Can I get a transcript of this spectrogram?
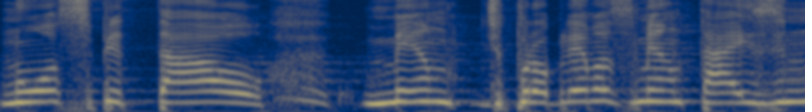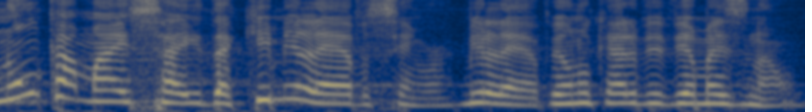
num hospital de problemas mentais e nunca mais sair daqui, me leva, Senhor, me leva. Eu não quero viver mais não.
